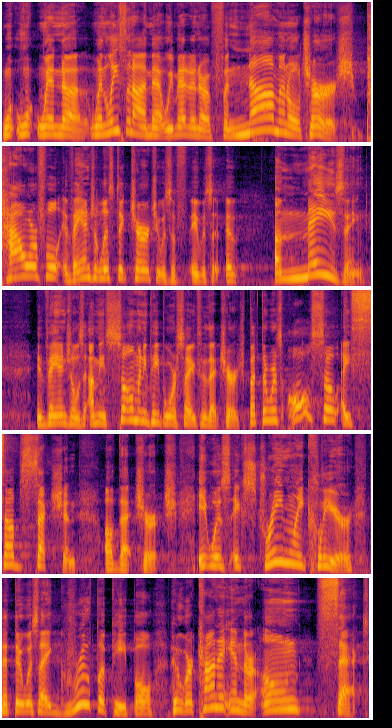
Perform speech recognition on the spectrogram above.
When, uh, when Lisa and I met, we met in a phenomenal church, powerful evangelistic church. It was, a, it was a, a amazing evangelism. I mean, so many people were saved through that church. But there was also a subsection of that church. It was extremely clear that there was a group of people who were kind of in their own sect.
